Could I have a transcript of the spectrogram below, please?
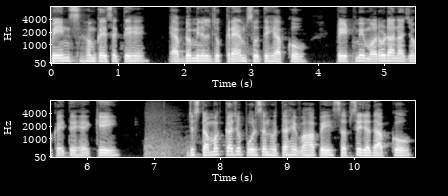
पेन्स हम कह सकते हैं। एब्डोमिनल जो क्रैम्प्स होते हैं आपको, पेट में मरोड़ाना जो कहते हैं कि जो स्टमक का जो पोर्शन होता है, वहाँ पे सबसे ज़्यादा आपको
